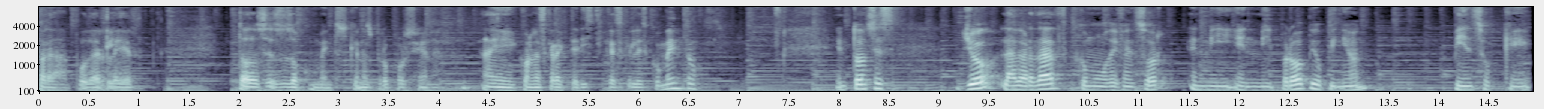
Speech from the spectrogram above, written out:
Para poder leer todos esos documentos que nos proporcionan eh, con las características que les comento. Entonces, yo la verdad como defensor, en mi, en mi propia opinión, pienso que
